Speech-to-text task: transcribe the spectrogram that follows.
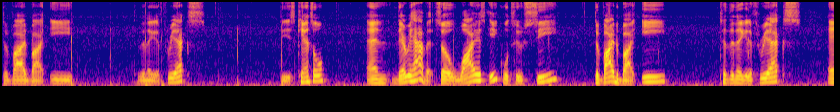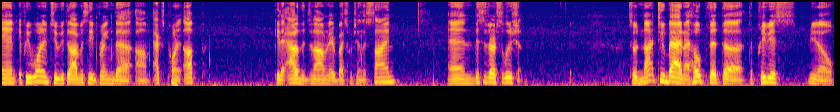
Divide by e to the negative 3x. These cancel. And there we have it. So y is equal to c divided by e to the negative 3x. And if we wanted to, we could obviously bring the um, exponent up, get it out of the denominator by switching the sign. And this is our solution. So not too bad. And I hope that the the previous you know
